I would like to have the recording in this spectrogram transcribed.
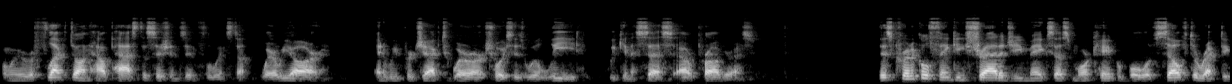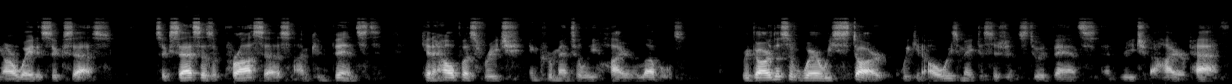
When we reflect on how past decisions influenced where we are and we project where our choices will lead, we can assess our progress. This critical thinking strategy makes us more capable of self directing our way to success. Success as a process, I'm convinced, can help us reach incrementally higher levels. Regardless of where we start, we can always make decisions to advance and reach a higher path.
